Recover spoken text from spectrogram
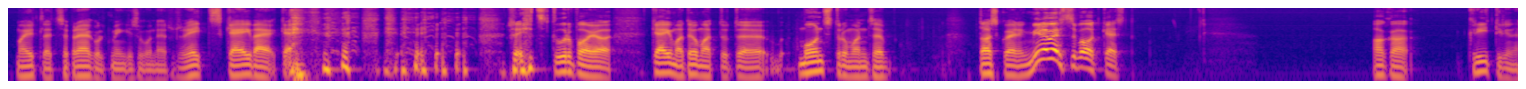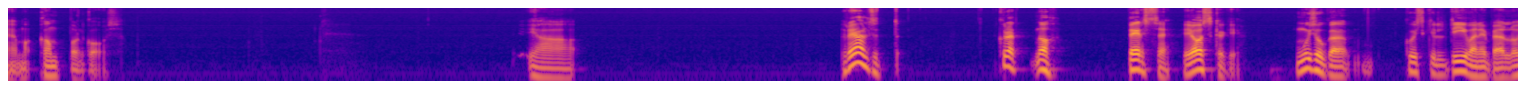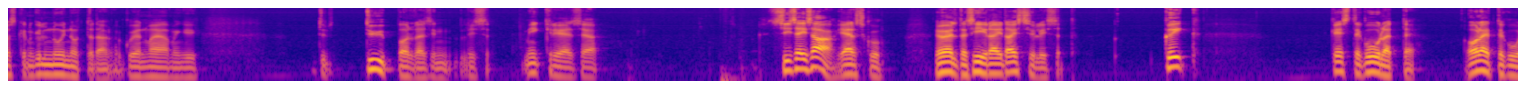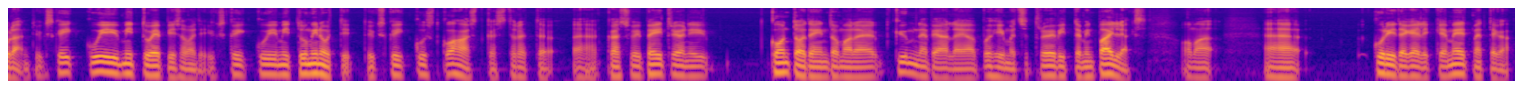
ma ei ütle, et see praegult mingisugune rets käive kä... rets turbo ja käima tõmmatud äh, monstrum on see taskuhääling, mine persse podcast. aga kriitiline kamp on koos. ja reaalselt, kurat, noh, persse ei oskagi. musuga kuskil diivani peal oskan küll nunnutada, aga kui on vaja mingi tüüp olla siin lihtsalt mikri ees ja siis ei saa järsku öelda siiraid asju lihtsalt. kõik, kes te kuulate, olete kuulanud ükskõik kui mitu episoodi, ükskõik kui mitu minutit, ükskõik kust kohast, kas te olete äh, kasvõi Patreoni konto teinud omale kümne peale ja põhimõtteliselt röövite mind paljaks oma äh, kuritegelike meetmetega.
